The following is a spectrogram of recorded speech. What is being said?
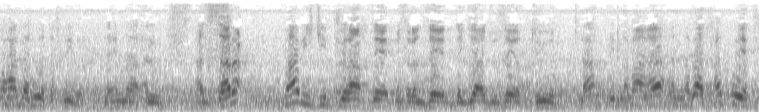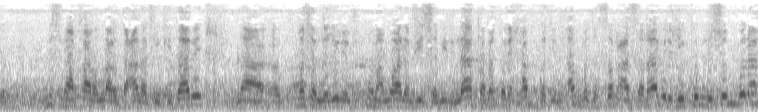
وهذا هو تقريبا. لأن الزرع ما بيجيب فراخ زي مثلا زي الدجاج وزي الطيور. لا إنما النبات حقه يكثر مثل ما قال الله تعالى في كتابه مثل الذين ينفقون اموالا في سبيل الله كمثل حبة أنبتت سبع سنابل في كل سنبلة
